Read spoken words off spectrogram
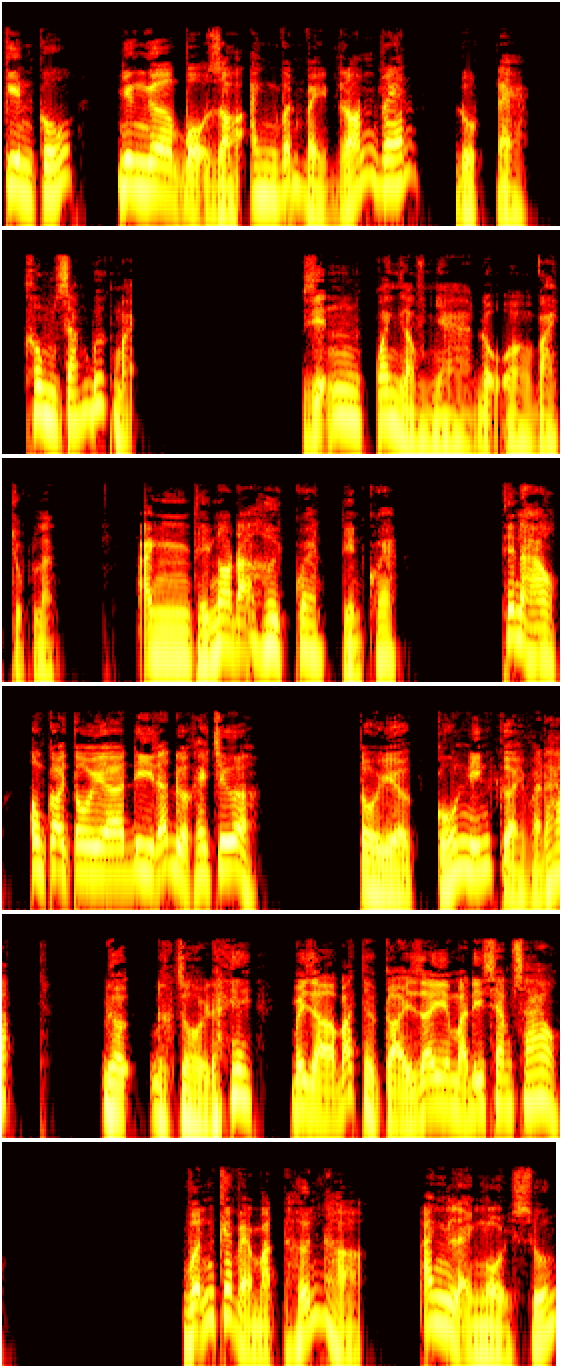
kiên cố, nhưng ờ, bộ giỏ anh vẫn phải rón rén, đụt đè, không dám bước mạnh. Diễn quanh lòng nhà độ vài chục lần. Anh thấy nó đã hơi quen, tiền khoe. Thế nào, ông coi tôi đi đã được hay chưa? Tôi cố nín cười và đáp. Được, được rồi đấy. Bây giờ bác thử cởi dây mà đi xem sao. Vẫn cái vẻ mặt hớn hở, anh lại ngồi xuống,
